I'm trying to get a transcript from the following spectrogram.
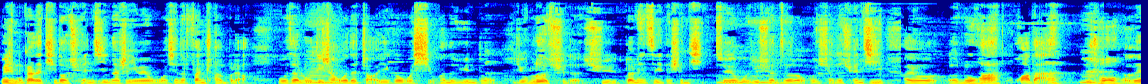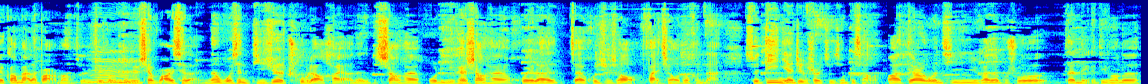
为什么刚才提到拳击？那是因为我现在帆船不了，我在陆地上我得找一个我喜欢的运动，有乐趣的去锻炼自己的身体，所以我就选择了我会选择拳击，还有呃轮滑、滑板、陆冲，我也刚买了板嘛，就是这种，那就先玩起来。那我现在的确出不了海啊，那上海我离开上海回来再回学校返校都很难，所以第一年这个事儿就先不想了啊。第二个问题，你刚才不说在哪个地方的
